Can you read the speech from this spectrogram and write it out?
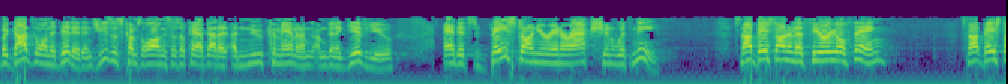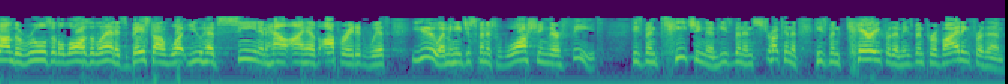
but God's the one that did it. And Jesus comes along and says, okay, I've got a, a new commandment I'm, I'm going to give you, and it's based on your interaction with me. It's not based on an ethereal thing. It's not based on the rules or the laws of the land. It's based on what you have seen and how I have operated with you. I mean, he just finished washing their feet. He's been teaching them. He's been instructing them. He's been caring for them. He's been providing for them.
